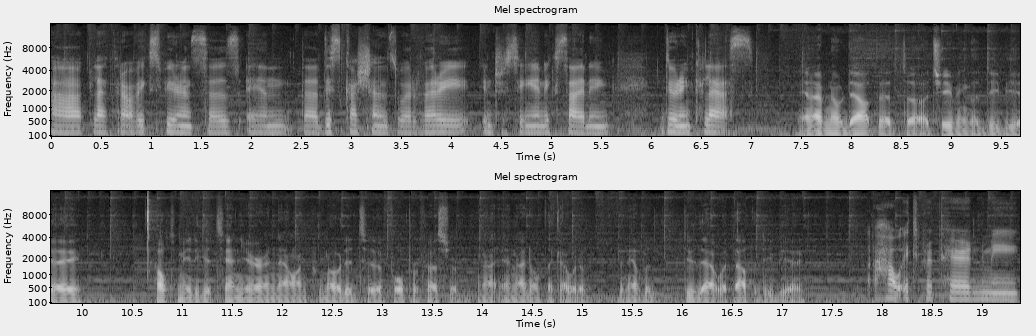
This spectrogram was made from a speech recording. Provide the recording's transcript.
a plethora of experiences and the discussions were very interesting and exciting during class. And I have no doubt that uh, achieving the DBA helped me to get tenure and now I'm promoted to a full professor and I, and I don't think I would have been able to do that without the DBA. How it prepared me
